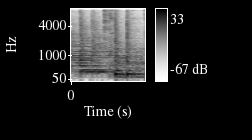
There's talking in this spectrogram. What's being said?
you.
